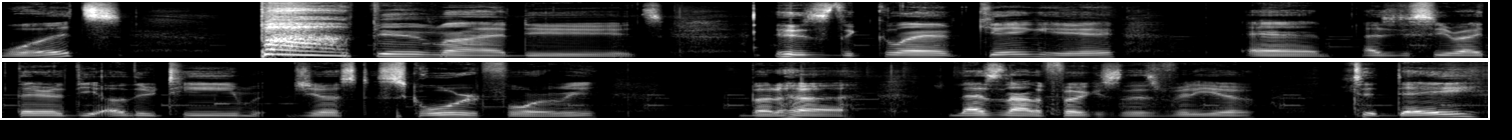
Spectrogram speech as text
What's poppin', my dudes? It's the Clamp King here, and as you see right there, the other team just scored for me. But uh, that's not the focus of this video. Today,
